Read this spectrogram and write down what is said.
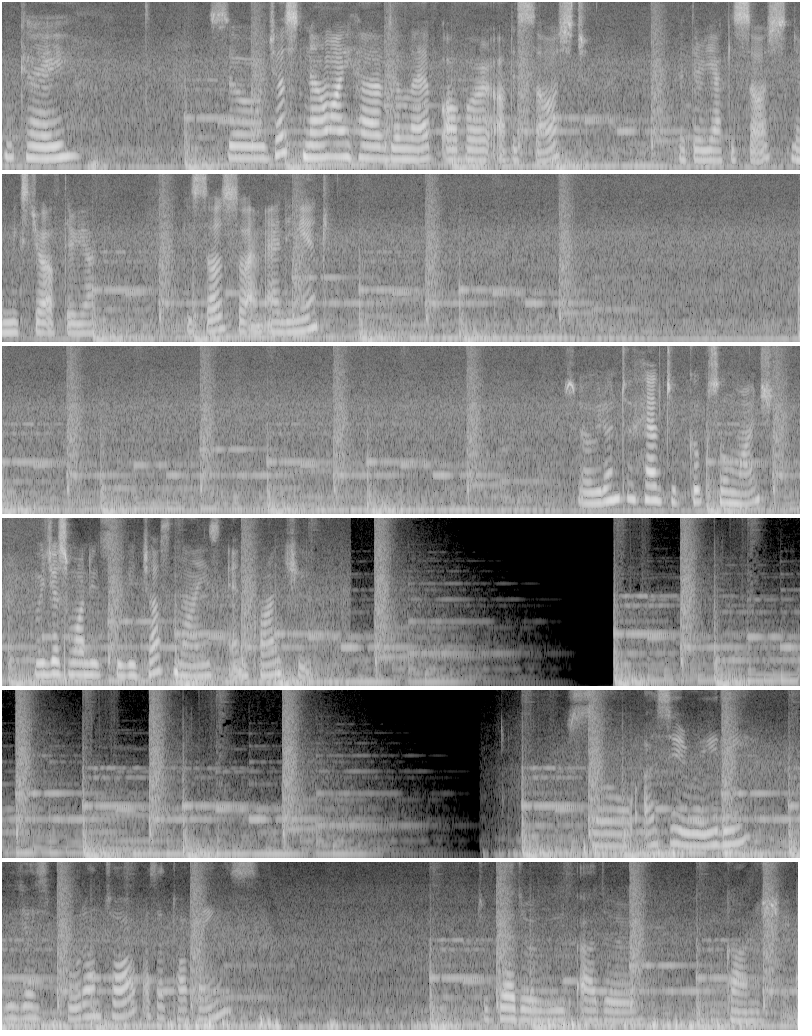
Okay. So just now I have the leftover of the sauce the teriyaki sauce the mixture of teriyaki sauce. So I'm adding it. So we don't have to cook so much. We just want it to be just nice and crunchy ready we just put on top as a toppings together with other garnishing.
